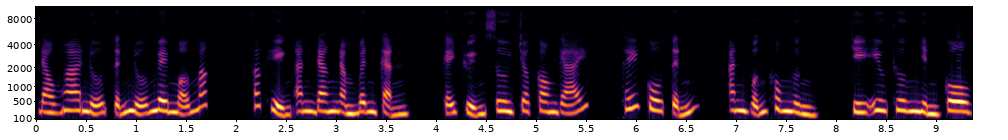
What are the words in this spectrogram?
Đào Hoa nửa tỉnh nửa mê mở mắt, phát hiện anh đang nằm bên cạnh, kể chuyện xưa cho con gái, thấy cô tỉnh, anh vẫn không ngừng, chị yêu thương nhìn cô,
